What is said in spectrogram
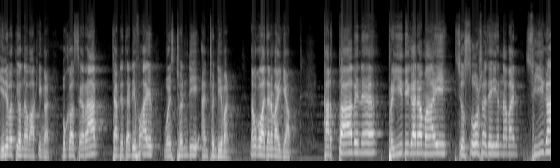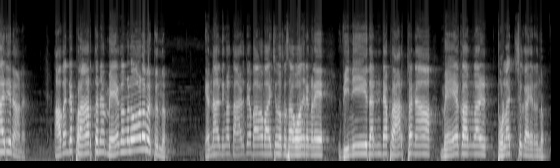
ഇരുപത്തിയൊന്ന് വാക്യങ്ങൾ. Book of Sirach chapter thirty five verse twenty and twenty one നമുക്ക് വചനം വായിക്കാം. കർത്താവിന് പ്രീതികരമായി ശുശ്രൂഷ ചെയ്യുന്നവൻ സ്വീകാര്യനാണ്. അവന്റെ പ്രാർത്ഥന മേഘങ്ങളോളം എത്തുന്നു. എന്നാൽ നിങ്ങൾ താഴത്തെ ഭാഗം വായിച്ചു നോക്കുക സഹോദരങ്ങളെ. വിനീതന്റെ പ്രാർത്ഥന മേഘങ്ങൾ തുളച്ചു കയറുന്നു.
